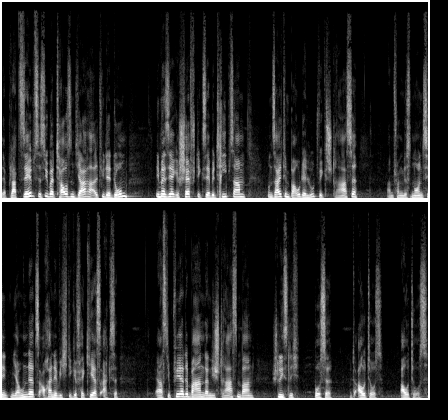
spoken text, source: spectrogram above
Der Platz selbst ist über 1000 Jahre alt wie der Dom, immer sehr geschäftig, sehr betriebsam und seit dem Bau der Ludwigsstraße Anfang des 19. Jahrhunderts auch eine wichtige Verkehrsachse. Erst die Pferdebahn, dann die Straßenbahn, schließlich Busse und Autos, Autos,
